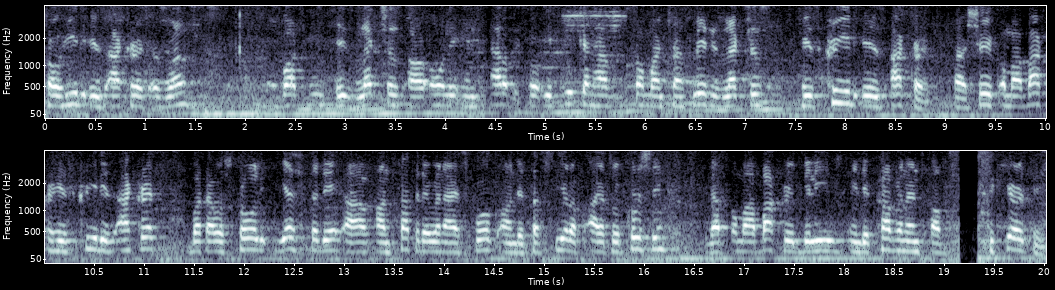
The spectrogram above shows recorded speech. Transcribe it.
Tawheed is accurate as well. But his lectures are only in Arabic. So if you can have someone translate his lectures, his creed is accurate. Uh, Sheikh Omar Bakr, his creed is accurate. But I was told yesterday, uh, on Saturday, when I spoke on the tafsir of Ayatul Kursi, that Omar Bakr believes in the covenant of security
